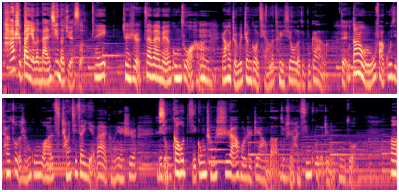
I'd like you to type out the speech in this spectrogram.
他是扮演了男性的角色。哎，真是在外面工作哈，嗯，然后准备挣够钱了，退休了就不干了。对，当然我们无法估计他做的什么工作啊，长期在野外，可能也是。那种高级工程师啊，或者是这样的，就是很辛苦的这种工作。嗯，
